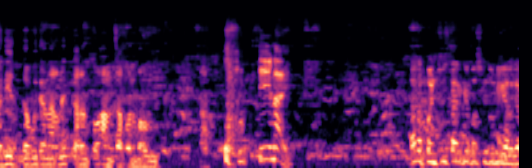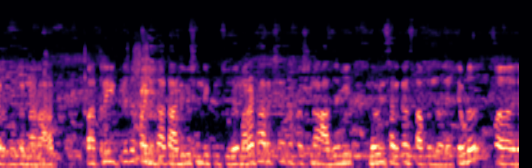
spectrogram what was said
कधीच जगू देणार नाहीत कारण तो आमचा पण भाऊ आहे. सुट्टी नाही. आता पंचवीस तारखेपासून तुम्ही एल्गार करणार आहात. मात्र इकडे जर पाहिजे तर आता अधिवेशन देखील सुरू आहे. मराठा आरक्षणाचा प्रश्न आजही नवीन सरकार स्थापन झालं आहे तेवढं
